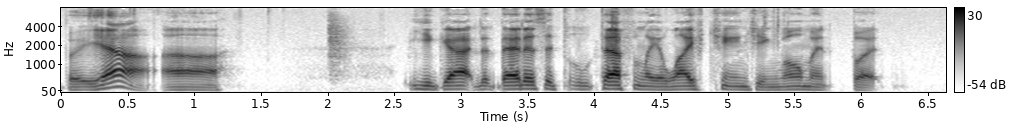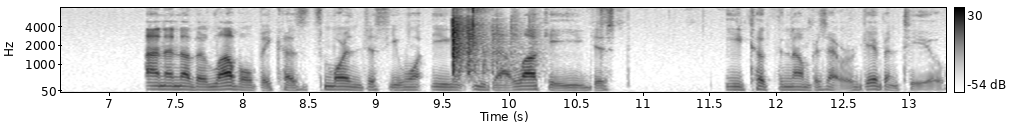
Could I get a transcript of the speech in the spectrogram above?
but yeah, uh, you got that. That is a, definitely a life changing moment, but on another level because it's more than just you want you you got lucky. You just you took the numbers that were given to you.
